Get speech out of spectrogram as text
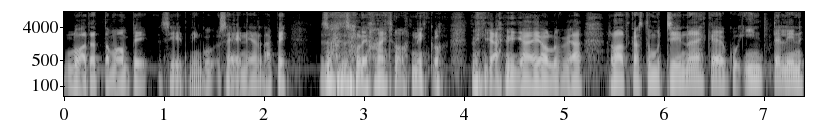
luotettavampi siitä niin kuin seinien läpi. Se, se oli ainoa, niin kuin, mikä, mikä ei ollut vielä ratkaistu, mutta siinä on ehkä joku Intelin,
